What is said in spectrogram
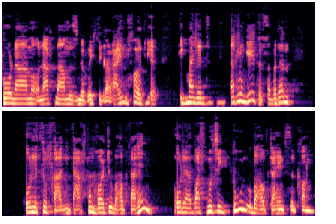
Vorname und Nachname sind in der richtigen Reihenfolge. Ich meine, darum geht es. Aber dann, ohne zu fragen, darf man heute überhaupt dahin? Oder was muss ich tun, überhaupt dahin zu kommen?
